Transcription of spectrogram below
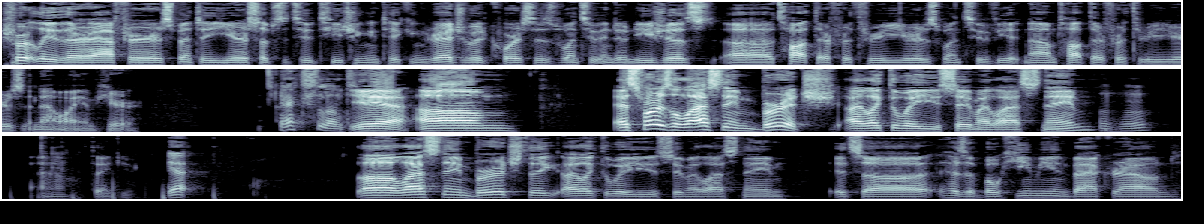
Shortly thereafter, spent a year substitute teaching and taking graduate courses. Went to Indonesia, uh, taught there for three years. Went to Vietnam, taught there for three years, and now I am here. Excellent. Yeah. Um, as far as the last name Burich, I like the way you say my last name. Mm-hmm. Oh, thank you. Yeah. Uh, last name Burich. I like the way you say my last name. It's uh has a bohemian background,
